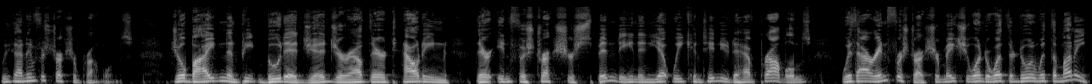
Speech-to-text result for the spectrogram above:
we got infrastructure problems. Joe Biden and Pete Buttigieg are out there touting their infrastructure spending, and yet we continue to have problems with our infrastructure. Makes you wonder what they're doing with the money.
